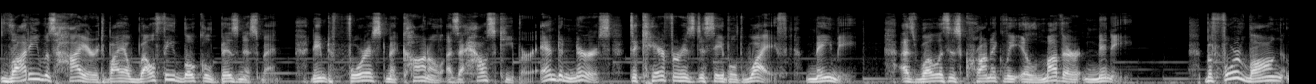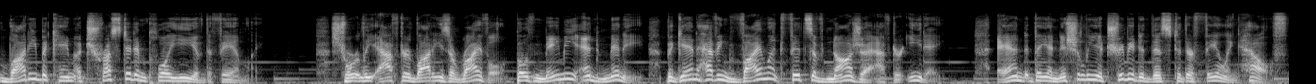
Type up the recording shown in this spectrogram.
Lottie was hired by a wealthy local businessman named Forrest McConnell as a housekeeper and a nurse to care for his disabled wife, Mamie, as well as his chronically ill mother, Minnie. Before long, Lottie became a trusted employee of the family. Shortly after Lottie's arrival, both Mamie and Minnie began having violent fits of nausea after eating, and they initially attributed this to their failing health.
